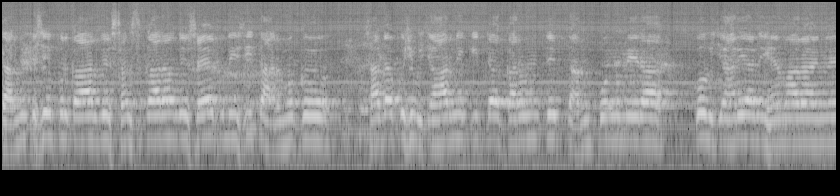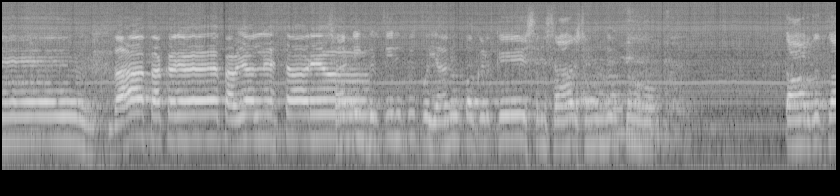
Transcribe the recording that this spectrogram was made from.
ਧਰਮ ਕਿਸੇ ਪ੍ਰਕਾਰ ਦੇ ਸੰਸਕਾਰਾਂ ਦੇ ਸਹਿਤ ਨਹੀਂ ਸੀ ਧਾਰਮਿਕ। ਸਾਡਾ ਕੁਝ ਵਿਚਾਰ ਨਹੀਂ ਕੀਤਾ ਕਰਮ ਤੇ ਧਰਮ ਪੁੰਨ ਮੇਰਾ ਕੋ ਵਿਚਾਰਿਆ ਨਹੀਂ ਹੈ ਮਹਾਰਾਜ ਨੇ। ਬਹਾ ਫਕਰ ਭਵਜਲ ਨਿਸਤਾਰਿਓ। ਸਾਡੀ ਬਿਰਤੀ ਰੂਪੀ ਭੁਜਾ ਨੂੰ ਪਕੜ ਕੇ ਸੰਸਾਰ ਸਮੁੰਦਰ ਤੋਂ ਤਾਰ ਦਿੱਤਾ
